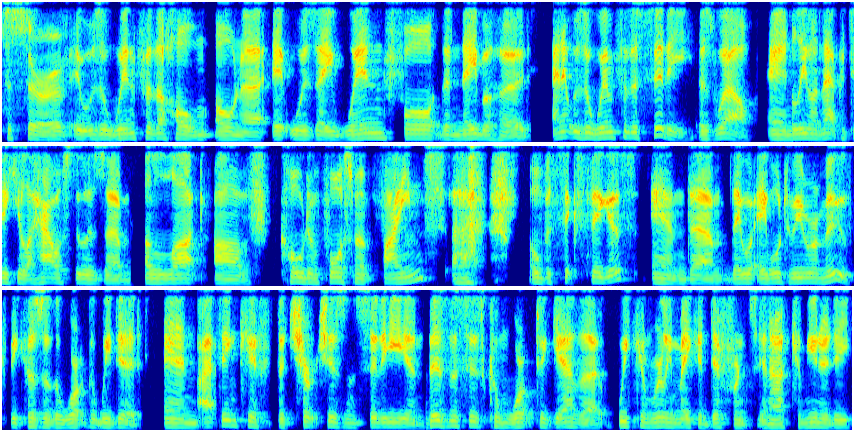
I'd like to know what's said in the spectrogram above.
to serve, it was a win for the homeowner, it was a win for the neighborhood, and it was a win for the city as well. And I believe on that particular house, there was um, a lot of code enforcement fines, uh, over six figures, and um, they were able to be removed because of the work that we did. And I think if the churches and city and businesses can work together, we can really make a difference in our community.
